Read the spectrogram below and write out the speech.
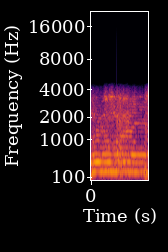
We're world.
